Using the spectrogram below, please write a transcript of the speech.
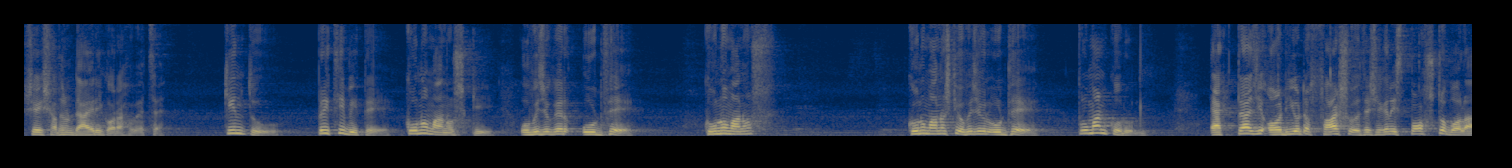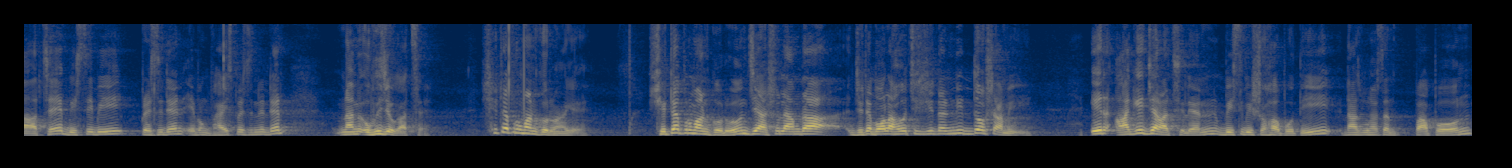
সেই সাধারণ ডায়েরি করা হয়েছে। কিন্তু পৃথিবীতে কোনো মানুষ কি অভিযোগের ঊর্ধ্বে কোনো মানুষ কোনো মানুষ কি অভিযোগের ঊর্ধ্বে প্রমাণ করুন। একটা যে অডিওটা ফাঁস হয়েছে, সেখানে স্পষ্ট বলা আছে, বিসিবি প্রেসিডেন্ট এবং ভাইস প্রেসিডেন্টের নামে অভিযোগ আছে। সেটা প্রমাণ করুন আগে। সেটা প্রমাণ করুন যে আসলে আমরা যেটা বলা হচ্ছে, সেটা নির্দোষ আমি। এর আগে যারা ছিলেন বিসিবি সভাপতি নাজমুল হাসান পাপন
